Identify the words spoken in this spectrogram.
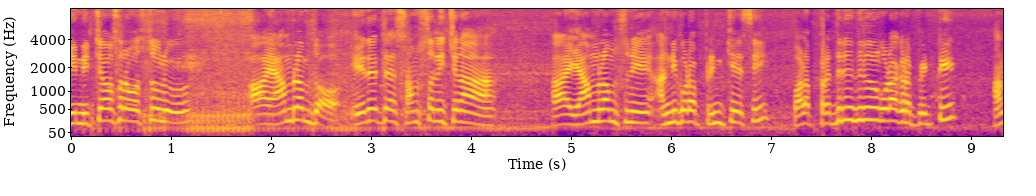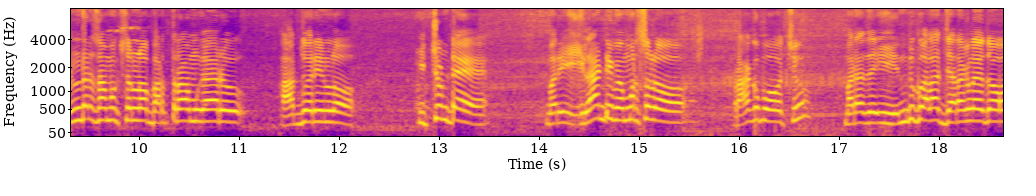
ఈ నిత్యావసర వస్తువులు ఆ యాంబ్లంతో ఏదైతే సంస్థలు ఇచ్చిన ఆ యాంబ్లమ్స్ని అన్నీ కూడా ప్రింట్ చేసి వాళ్ళ ప్రతినిధులను కూడా అక్కడ పెట్టి అందరి సమక్షంలో భరతరామ్ గారు ఆధ్వర్యంలో ఇచ్చుంటే మరి ఇలాంటి విమర్శలు రాకపోవచ్చు. మరి అది ఎందుకు అలా జరగలేదో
